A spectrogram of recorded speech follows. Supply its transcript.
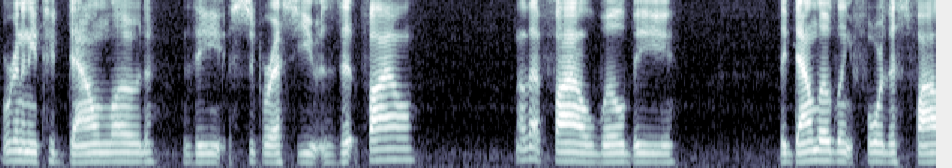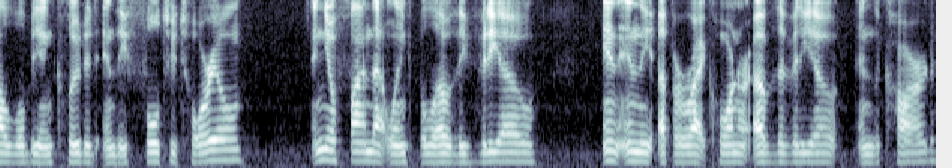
we're going to need to download the Super SU zip file. Now that file will be the download link for this file will be included in the full tutorial and you'll find that link below the video and in the upper right corner of the video and the card.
